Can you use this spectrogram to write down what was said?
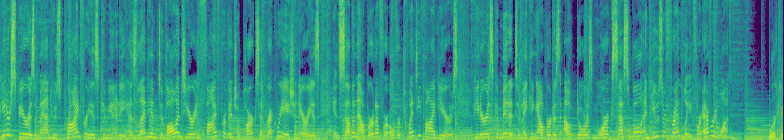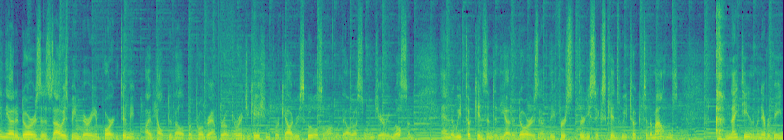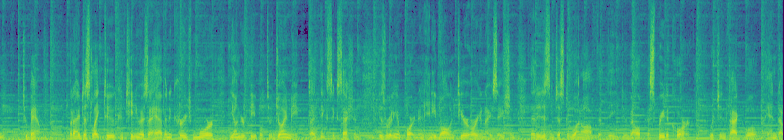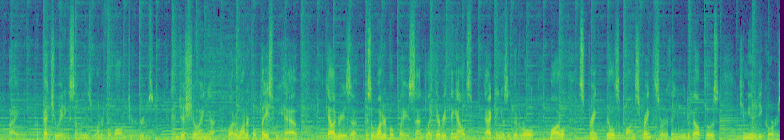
Peter Spear is a man whose pride for his community has led him to volunteer in five provincial parks and recreation areas in southern Alberta for over 25 years. Peter is committed to making Alberta's outdoors more accessible and user friendly for everyone. Working the outdoors has always been very important to me. I've helped develop a program for outdoor education for Calgary schools along with Al Russell and Jerry Wilson. And we took kids into the outdoors. Of the first 36 kids we took to the mountains, 19 of them had never been to Banff. But I'd just like to continue as I have and encourage more younger people to join me. I think succession is really important in any volunteer organization, that it isn't just a one-off, that they develop esprit de corps, which in fact will end up by perpetuating some of these wonderful volunteer groups and just showing uh, what a wonderful place we have Calgary is a, is a wonderful place and like everything else, acting as a good role model, strength builds upon strength sort of thing, we develop those community corps.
